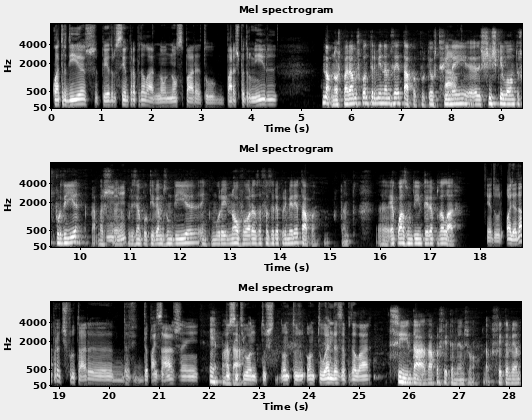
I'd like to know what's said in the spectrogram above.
Quatro dias, Pedro, sempre a pedalar, não, não se para. Tu paras para dormir, não, nós paramos quando terminamos a etapa, porque eles definem ah, uh, X quilómetros por dia, mas, uhum. uh, por exemplo, tivemos um dia em que demorei 9 horas a fazer a primeira etapa. Portanto, uh, é quase um dia inteiro a pedalar. É duro. Olha, dá para desfrutar da, da, paisagem, Epa, do sítio onde tu, onde, tu, onde tu andas a pedalar? Sim, dá, dá perfeitamente, João. Dá perfeitamente.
